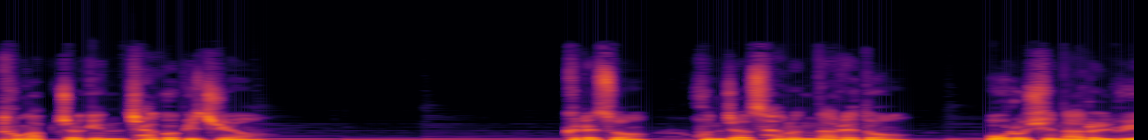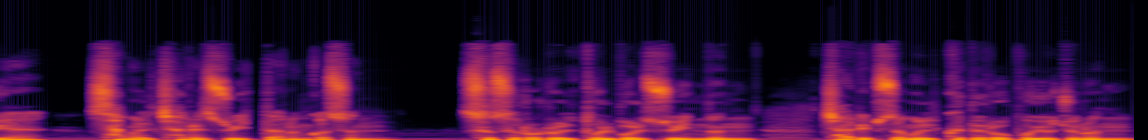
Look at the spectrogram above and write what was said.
통합적인 작업이지요. 그래서 혼자 사는 날에도 오롯이 나를 위해 상을 차릴 수 있다는 것은 스스로를 돌볼 수 있는 자립성을 그대로 보여주는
